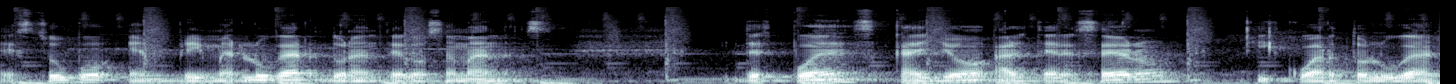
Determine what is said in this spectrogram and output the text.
estuvo en primer lugar durante dos semanas. Después cayó al tercero y cuarto lugar.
